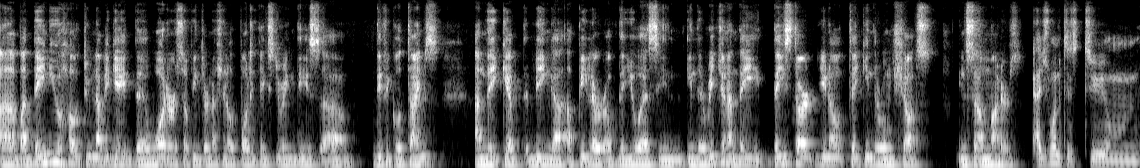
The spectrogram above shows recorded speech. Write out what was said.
Uh, but they knew how to navigate the waters of international politics during these uh, difficult times, and they kept being a, a, pillar of the U.S. in in the region. And they they start you know taking their own shots in some matters. I just wanted to to um,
